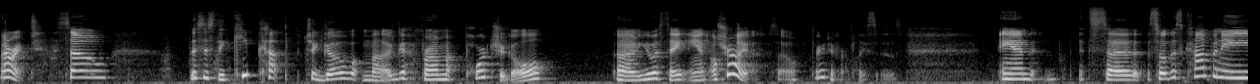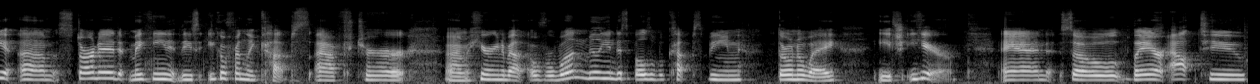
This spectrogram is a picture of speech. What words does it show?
All right so this is the Keep Cup to Go mug from Portugal, uh, USA, and Australia. So three different places. And it's uh, so this company um, started making these eco-friendly cups after um, hearing about over 1 million disposable cups being thrown away each year. And so they are out to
